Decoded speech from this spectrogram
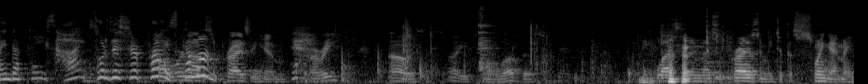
Find a place. Hide for the surprise. Oh, surprise. we're Come not on. surprising him, are we? Oh, this is, oh, he's gonna love this. I think last time I surprised him, he took a swing at me.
